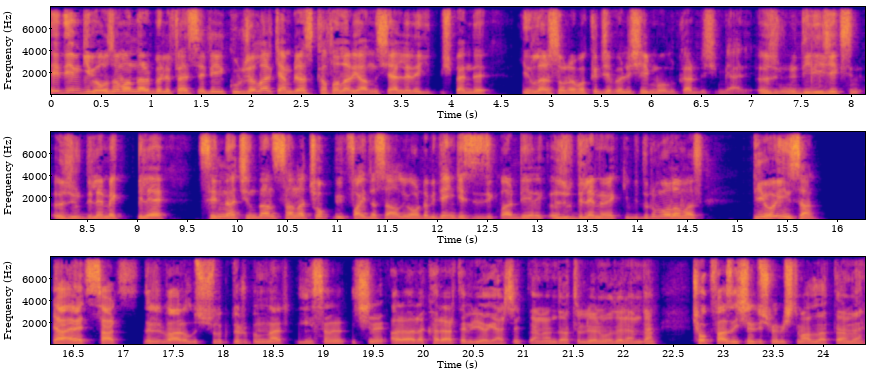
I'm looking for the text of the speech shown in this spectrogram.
Dediğim gibi o zamanlar böyle felsefeyi kurcalarken biraz kafalar yanlış yerlere gitmiş. Ben de yıllar sonra bakınca böyle şey mi olur kardeşim yani özrünü dileyeceksin. Özür dilemek bile senin açından sana çok büyük fayda sağlıyor. Orada bir dengesizlik var diyerek özür dilememek gibi bir durum olamaz diyor insan. Ya evet Sartre'dır, varoluşçuluktur bunlar insanın içini ara ara karartabiliyor gerçekten. Ben de hatırlıyorum o dönemden. Çok fazla içine düşmemiştim Allah'tan ben.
